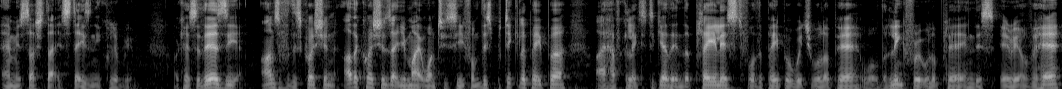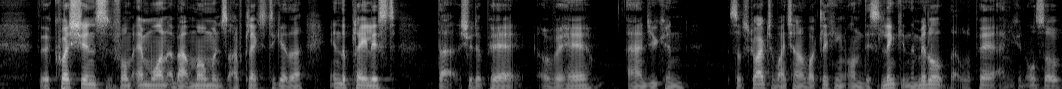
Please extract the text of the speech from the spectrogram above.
m is such that it stays in equilibrium. Okay, so there's the answer for this question. Other questions that you might want to see from this particular paper, I have collected together in the playlist for the paper which will appear, well the link for it will appear in this area over here. The questions from M1 about moments I've collected together in the playlist that should appear over here and you can subscribe to my channel by clicking on this link in the middle that will appear and you can also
